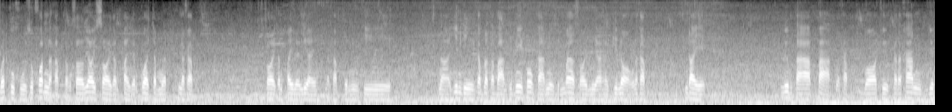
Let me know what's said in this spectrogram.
มดกูขู่สุกคนนะครับต้องซอยย่อยซอยกันไปจนกว่าจะหมดนะครับ ซอยกันไปเรื่อยๆนะครับ เป็นที่ น่ายินดีกับรัฐบาลที่มีโครงการนี้ขึ้นมาซอยเหลือให้พี่น้องนะครับได้ลืมตาปากนะครับบอถือธนาคารยึด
